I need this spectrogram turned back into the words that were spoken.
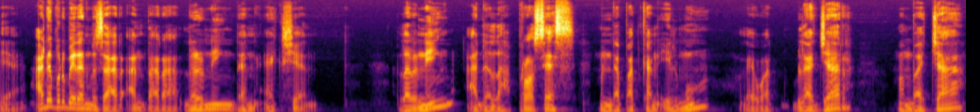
Ya, ada perbedaan besar antara learning dan action. Learning adalah proses mendapatkan ilmu lewat belajar, membaca,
